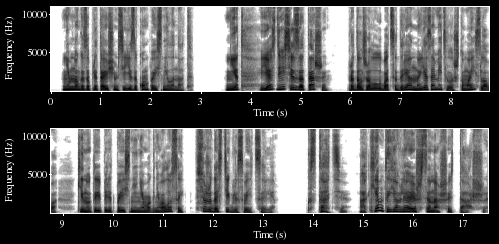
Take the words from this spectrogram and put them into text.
— немного заплетающимся языком пояснила Нат. «Нет, я здесь из-за Таши», — продолжал улыбаться Дариан, но я заметила, что мои слова, кинутые перед пояснением огневолосой, все же достигли своей цели. «Кстати, а кем ты являешься нашей Таше?»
